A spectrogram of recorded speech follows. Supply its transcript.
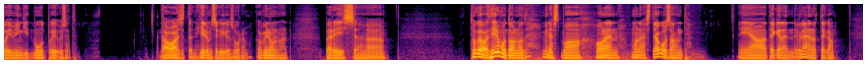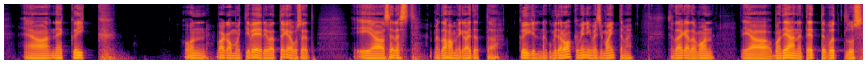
või mingid muud põhjused. tavaliselt on hirm see kõige suurem, ka minul on päris äh, tugevad hirmud olnud, millest ma olen mõnest jagu saanud ja tegelen ülejäänutega ja need kõik on väga motiveerivad tegevused ja sellest me tahamegi aidata kõigil, nagu mida rohkem inimesi me aitame, seda ägedam on. ja ma tean, et ettevõtlus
